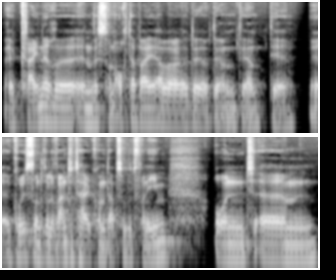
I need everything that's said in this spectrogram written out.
äh, kleinere Investoren auch dabei, aber der, der, der, der äh, größte und relevante Teil kommt absolut von ihm. Und ähm,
